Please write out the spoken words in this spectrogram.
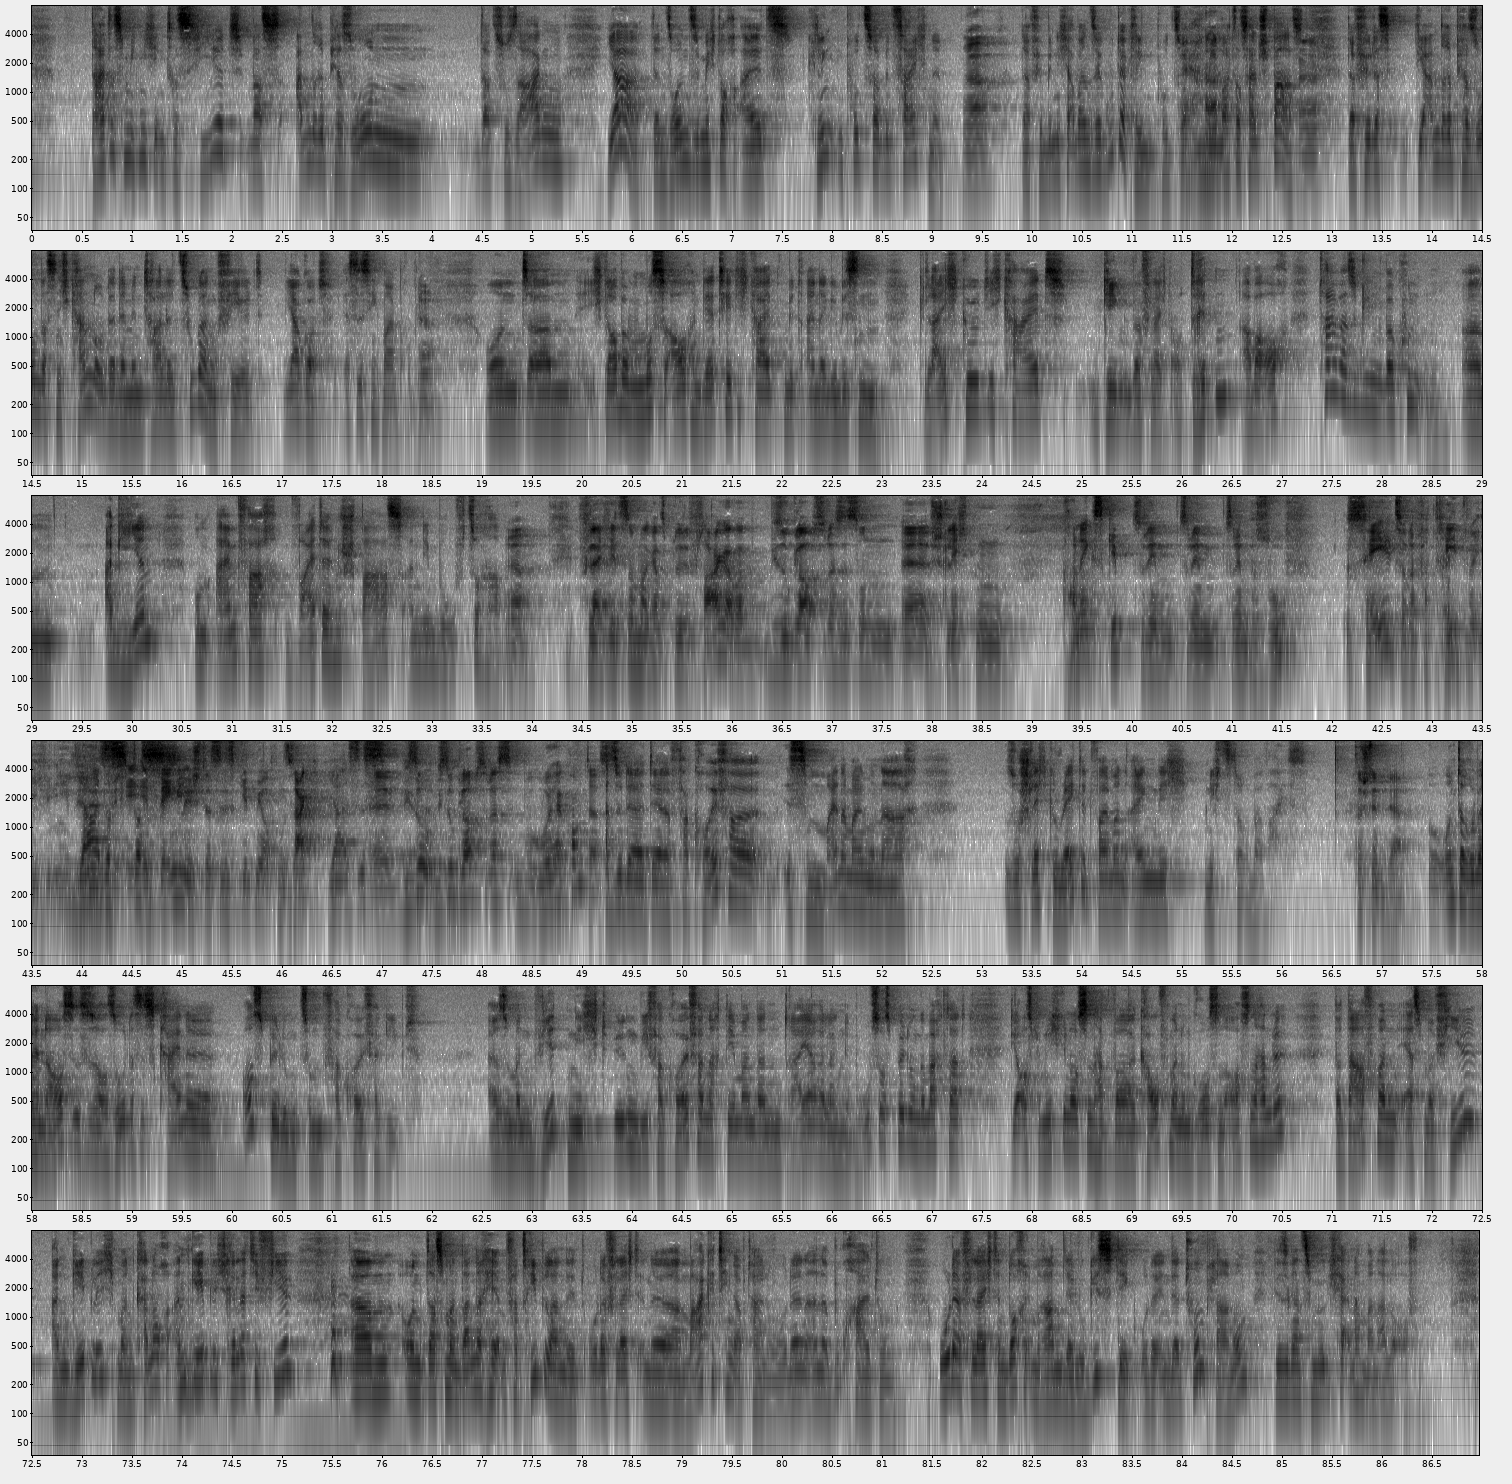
da hat es mich nicht interessiert, was andere Personen dazu sagen. Ja, dann sollen sie mich doch als Klinkenputzer bezeichnen. Ja. Dafür bin ich aber ein sehr guter Klinkenputzer ja. und mir macht das halt Spaß. Ja. Dafür, dass die andere Person das nicht kann oder der mentale Zugang fehlt, ja Gott, es ist nicht mein Problem. Ja. Und ähm, ich glaube, man muss auch in der Tätigkeit mit einer gewissen Gleichgültigkeit gegenüber vielleicht auch Dritten, aber auch teilweise gegenüber Kunden ähm, agieren, um einfach weiterhin Spaß an dem Beruf zu haben. Ja. Vielleicht jetzt nochmal eine ganz blöde Frage, aber wieso glaubst du, dass es so einen äh, schlechten Connex gibt zu dem, zu dem, zu dem Beruf? Sales oder Vertrieb, ich, ich, ja, das, das, das Englisch, das ist, geht mir auf den Sack. Ja, es ist. Äh, wieso, wieso glaubst du das? Woher kommt das? Also der, der Verkäufer ist meiner Meinung nach so schlecht geratet, weil man eigentlich nichts darüber weiß. Das stimmt, ja. Und darüber hinaus ist es auch so, dass es keine Ausbildung zum Verkäufer gibt. Also man wird nicht irgendwie Verkäufer, nachdem man dann drei Jahre lang eine Berufsausbildung gemacht hat. Die Ausbildung, die ich genossen habe, war Kaufmann im großen Außenhandel. Da darf man erstmal viel, angeblich, man kann auch angeblich relativ viel. ähm, und dass man dann nachher im Vertrieb landet oder vielleicht in einer Marketingabteilung oder in einer Buchhaltung oder vielleicht dann doch im Rahmen der Logistik oder in der Turmplanung, diese ganzen Möglichkeiten haben man alle offen.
